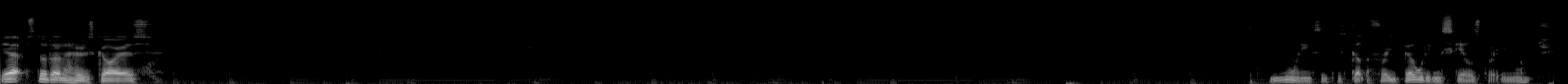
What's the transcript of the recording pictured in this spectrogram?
Yep, still don't know who this guy is. Annoying because it's just got the free building skills pretty much.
